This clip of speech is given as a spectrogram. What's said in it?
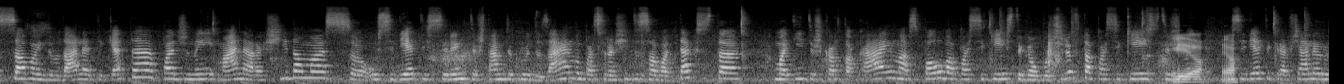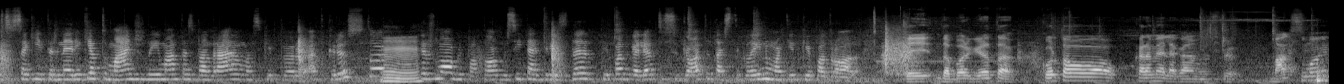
savo individualią etiketę, pats žinai, mane rašydamas, užsidėti, įsirinkti iš tam tikrų dizainų, pasirašyti savo tekstą, matyti iš karto kainą, spalvą pasikeisti, galbūt šriftą pasikeisti, žinai, Jo, jo. įsidėti krepšelį ir užsisakyti. Ir nereikėtų man, žinai, man tas bendravimas kaip ir atkristų. Mhm. Ir žmogui patogus, jį ten 3D taip pat galėtų sukioti tą stiklainį, matyti kaip atrodo. Tai dabar Greta, kur tavo karamelę galima nusipirkti? Maksimoj,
